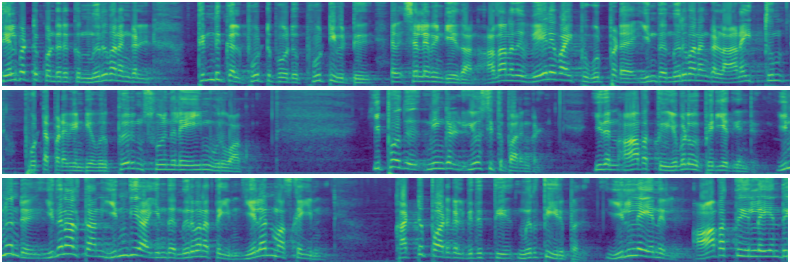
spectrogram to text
செயல்பட்டு கொண்டிருக்கும் செயல்படும் நிறுவனங்கள் திண்டுக்கல் பூட்டு போடு பூட்டிவிட்டு செல்ல வேண்டியதுதான். அதானது வேலைவாய்ப்பு உட்பட இந்த நிறுவனங்கள் அனைத்தும் பூட்டப்பட வேண்டிய ஒரு பெரும் சூழ்நிலையையும் உருவாக்கும். இப்போது நீங்கள் யோசித்து பாருங்கள். இதன் ஆபத்து எவ்வளவு பெரியது என்று. இன்னொன்று இதனால் தான் இந்தியா இந்த நிறுவனத்தையும் எலன் மாஸ்கையும் கட்டுப்பாடுகள் விதித்து நிறுத்தி இருப்பது இல்லையெனில் ஆபத்து இல்லை என்று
